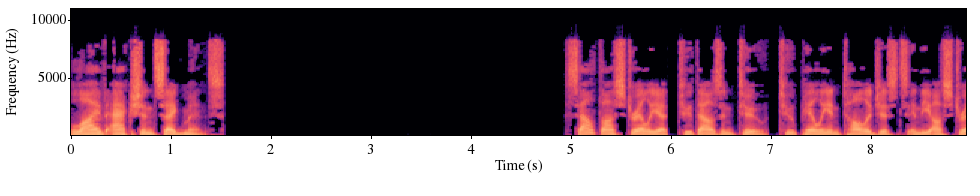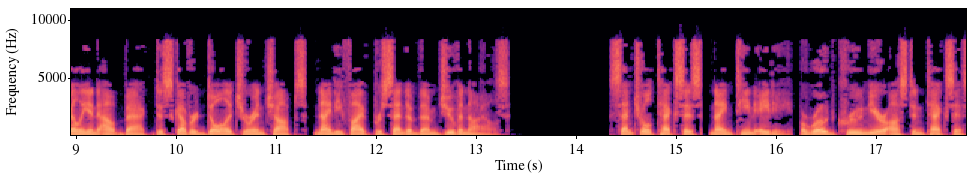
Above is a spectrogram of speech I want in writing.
Live action segments South Australia, 2002, two paleontologists in the Australian outback discovered Dolichorhynchops, 95% of them juveniles. Central Texas, 1980, a road crew near Austin, Texas,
